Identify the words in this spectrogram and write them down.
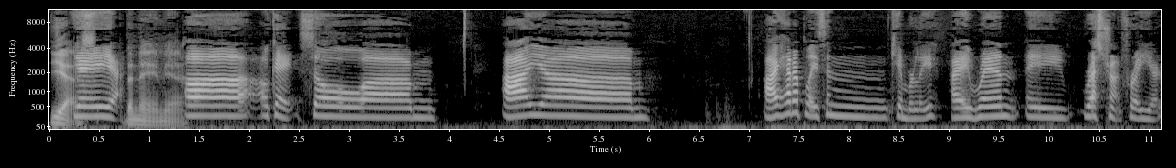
Yes. Yeah, yeah, yeah. The name, yeah. Uh, okay, so um, I um, I had a place in Kimberly. I ran a restaurant for a year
